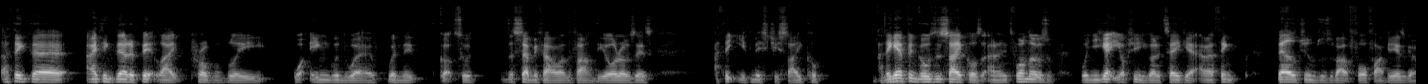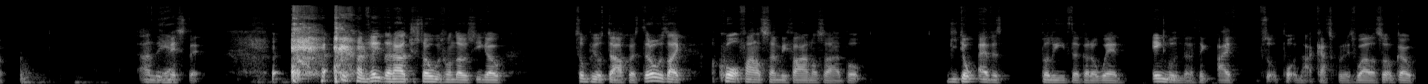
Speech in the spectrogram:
I think they're I think they're a bit like probably what England were when they got to the semi final and the final the Euros. Is I think you've missed your cycle. I think everything goes in cycles, and it's one of those when you get the option, you got to take it. And I think Belgium's was about four or five years ago, and they yeah. missed it. I think they're just always one of those. You go, some people's dark horse. They're always like a quarter final, semi final side, but you don't ever believe they're going to win. England, I think I sort of put in that category as well. I sort of go,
